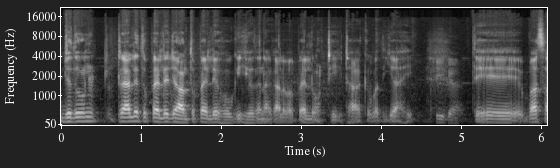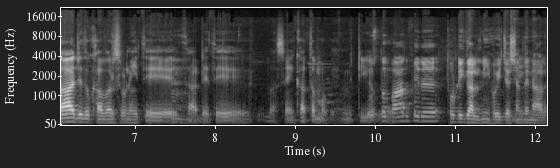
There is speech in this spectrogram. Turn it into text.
ਜਦੋਂ ਟਰੈਲੇ ਤੋਂ ਪਹਿਲੇ ਜਾਣ ਤੋਂ ਪਹਿਲੇ ਹੋ ਗਈ ਸੀ ਉਹਦੇ ਨਾਲ ਗੱਲਬਾਤ ਪਹਿਲੋਂ ਠੀਕ ਠਾਕ ਵਧੀਆ ਸੀ। ਠੀਕ ਹੈ ਤੇ ਬਸ ਆ ਜਦੋਂ ਖਬਰ ਸੁਣੀ ਤੇ ਸਾਡੇ ਤੇ ਬਸ ਐਂ ਖਤਮ ਹੋ ਗਏ ਮਿੱਟੀ ਹੋ ਉਸ ਤੋਂ ਬਾਅਦ ਫਿਰ ਤੁਹਾਡੀ ਗੱਲ ਨਹੀਂ ਹੋਈ ਜਸ਼ਨ ਦੇ ਨਾਲ।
